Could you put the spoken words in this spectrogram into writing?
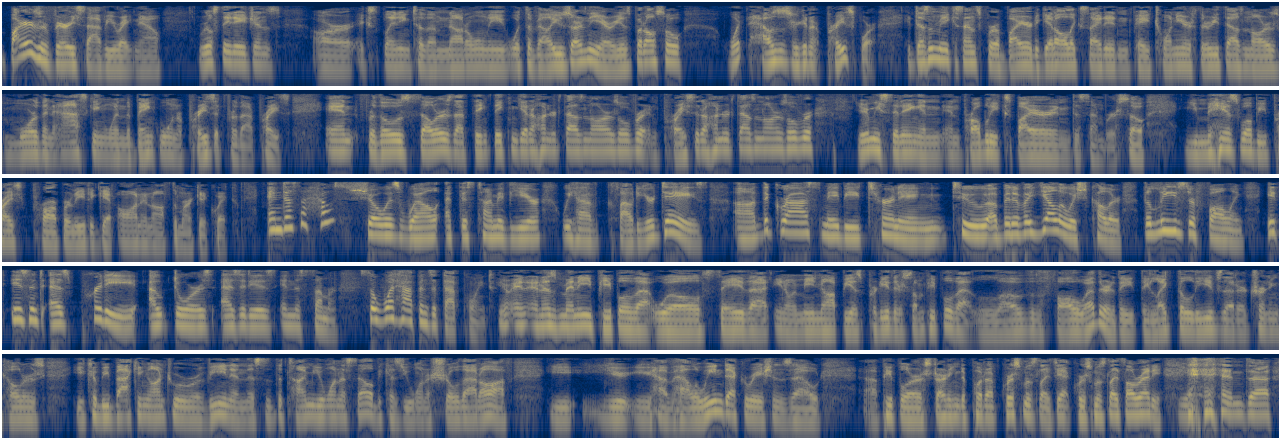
Buyers are very savvy right now. Real estate agents are explaining to them not only what the values are in the areas, but also what houses are going to appraise for. It doesn't make sense for a buyer to get all excited and pay twenty or thirty thousand dollars more than asking when the bank won't appraise it for that price. And for those sellers that think they can get hundred thousand dollars over and price it hundred thousand dollars over, you're gonna be sitting and, and probably expire in December. So you may as well be priced properly to get on and off the market quick. And does the house show as well at this time of year? We have cloudier days. Uh, the grass may be turning to a bit of a yellowish color. The leaves are falling. It isn't as pretty outdoors as it is in the summer. So what happens at that point? You know, and, and as many people that will say that, you know, it may not be as pretty, there's some people that love the fall weather. They, they like the leaves that are turning colors. You could be backing onto a ravine and this is the time you want to sell because you want to show that off. You, you, you have Halloween decorations out. Uh, people are starting to put up Christmas lights. Yeah, Christmas lights already. Yeah. and, uh,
